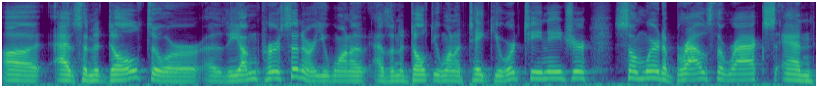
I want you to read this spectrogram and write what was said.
uh, as an adult or as a young person, or you want to, as an adult, you want to take your teenager somewhere to browse the racks and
